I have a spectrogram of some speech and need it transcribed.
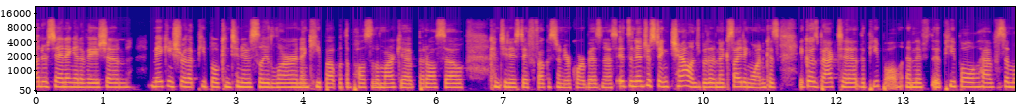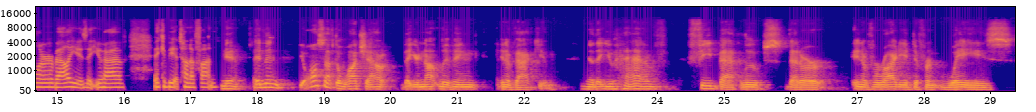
understanding innovation, making sure that people continuously learn and keep up with the pulse of the market, but also continue to stay focused on your core business. It's an interesting challenge, but an exciting one because it goes back to the people. And if the people have similar values that you have, it can be a ton of fun. Yeah. And then you also have to watch out that you're not living in a vacuum, you know, that you have feedback loops that are in a variety of different ways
